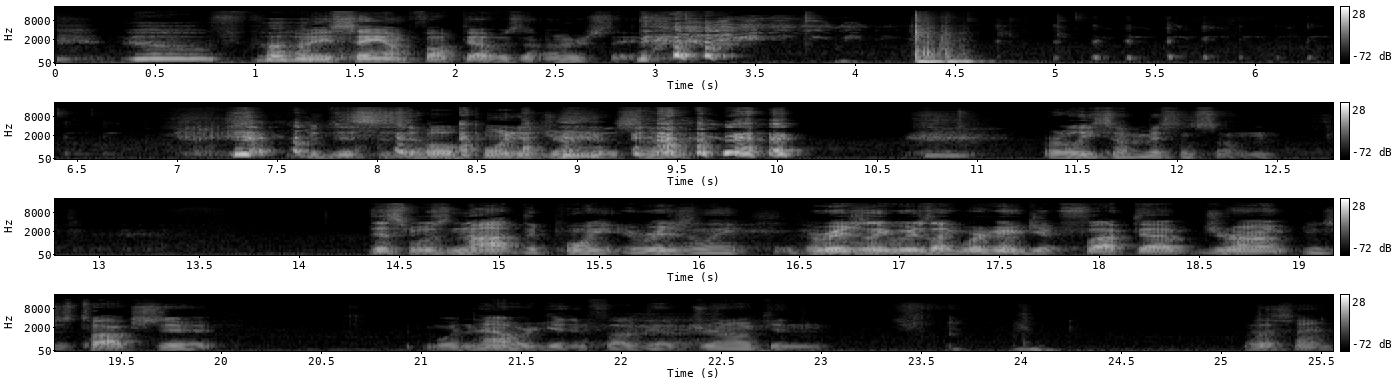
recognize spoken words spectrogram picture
oh fuck. I mean, saying I'm fucked up is an understatement. but this is the whole point of Drunk Under the Sun. Or at least I'm missing something. This was not the point originally. Originally, we was like, we're gonna get fucked up, drunk, and just talk shit. Well, now we're getting fucked up, drunk, and what was I saying?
